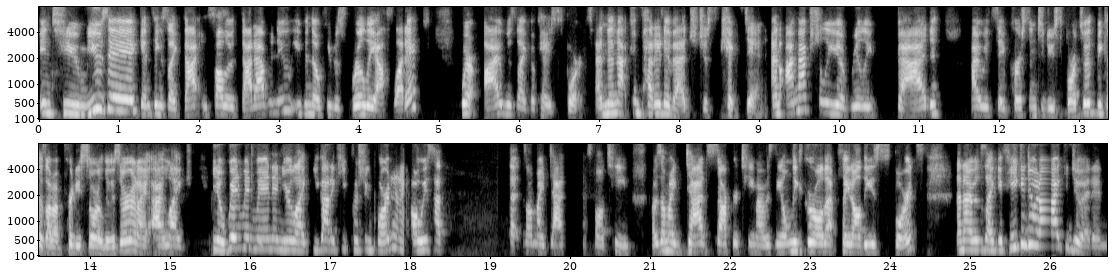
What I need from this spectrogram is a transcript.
into music and things like that and followed that avenue, even though he was really athletic, where I was like, okay, sports. And then that competitive edge just kicked in. And I'm actually a really bad, I would say, person to do sports with because I'm a pretty sore loser and I, I like, you know, win, win, win. And you're like, you got to keep pushing forward. And I always had that's on my dad's basketball team. I was on my dad's soccer team. I was the only girl that played all these sports. And I was like, if he can do it, I can do it. And,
